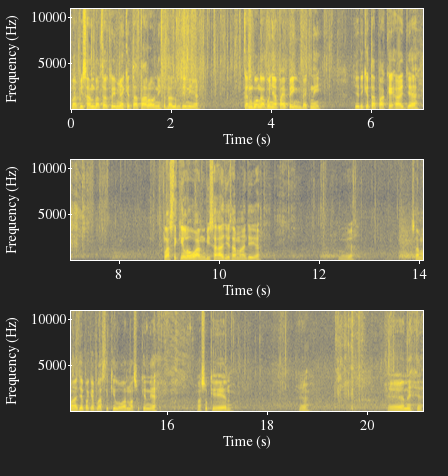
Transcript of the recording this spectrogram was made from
lapisan buttercreamnya kita taruh nih ke dalam sini ya. Kan gua nggak punya piping bag nih. Jadi kita pakai aja plastik kiloan bisa aja sama aja ya. Oh ya. Sama aja pakai plastik kiloan masukin ya. Masukin. Ya. Nih ya.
